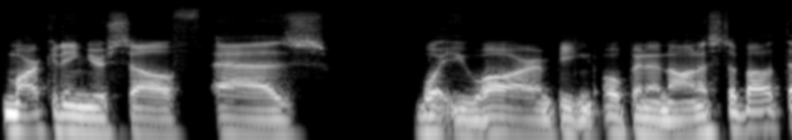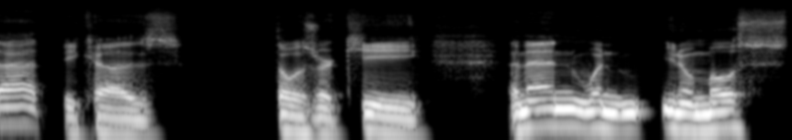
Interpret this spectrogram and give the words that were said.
marketing yourself as what you are and being open and honest about that because those are key and then when you know most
